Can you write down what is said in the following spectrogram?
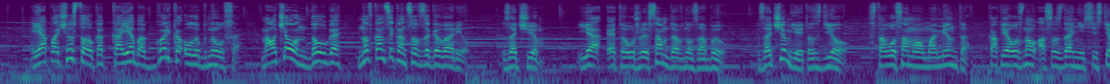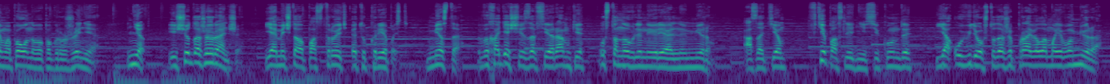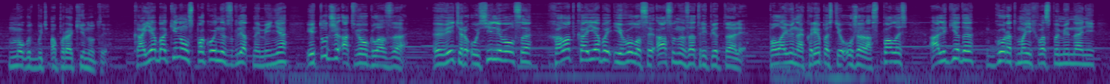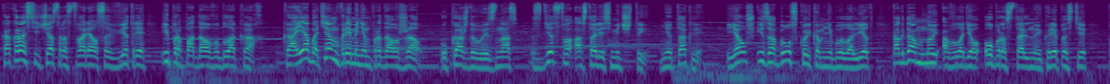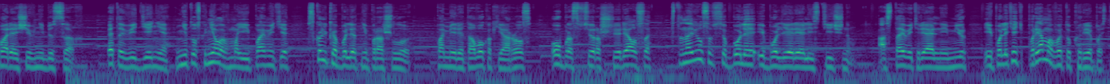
Я почувствовал, как Каяба горько улыбнулся. Молчал он долго, но в конце концов заговорил. «Зачем?» Я это уже сам давно забыл. Зачем я это сделал? С того самого момента, как я узнал о создании системы полного погружения? Нет, еще даже раньше. Я мечтал построить эту крепость, место, выходящее за все рамки, установленные реальным миром. А затем, в те последние секунды, я увидел, что даже правила моего мира могут быть опрокинуты. Каяба кинул спокойный взгляд на меня и тут же отвел глаза – Ветер усиливался, халат Каябы и волосы Асуны затрепетали. Половина крепости уже распалась, Альгеда, город моих воспоминаний, как раз сейчас растворялся в ветре и пропадал в облаках. Каяба тем временем продолжал. «У каждого из нас с детства остались мечты, не так ли? Я уж и забыл, сколько мне было лет, когда мной овладел образ стальной крепости, парящей в небесах. Это видение не тускнело в моей памяти, сколько бы лет ни прошло. По мере того, как я рос, образ все расширялся, становился все более и более реалистичным. Оставить реальный мир и полететь прямо в эту крепость.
